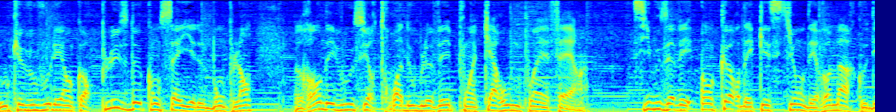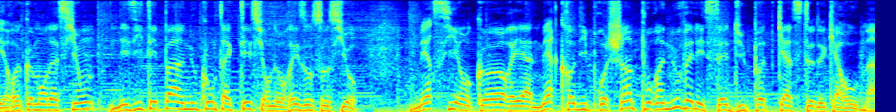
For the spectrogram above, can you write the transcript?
ou que vous voulez encore plus de conseils et de bons plans, rendez-vous sur www.caroom.fr. Si vous avez encore des questions, des remarques ou des recommandations, n'hésitez pas à nous contacter sur nos réseaux sociaux. Merci encore et à mercredi prochain pour un nouvel essai du podcast de Caroom.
